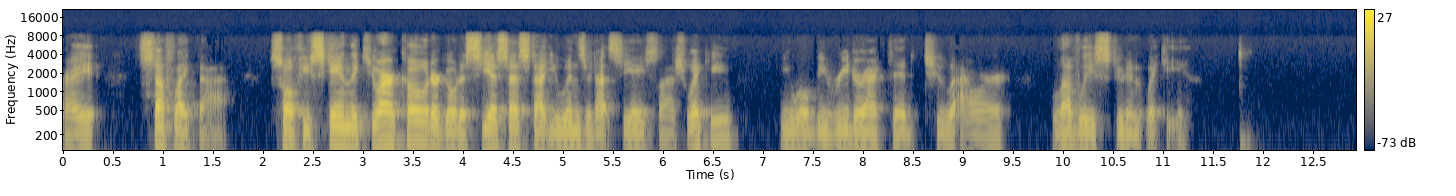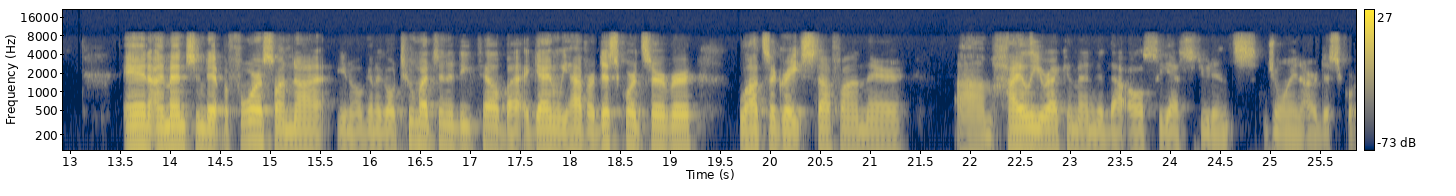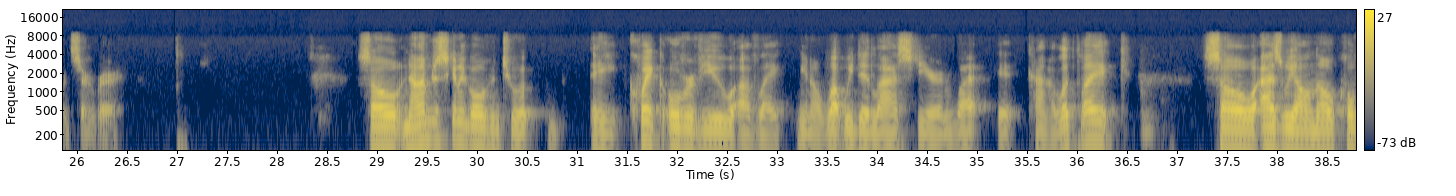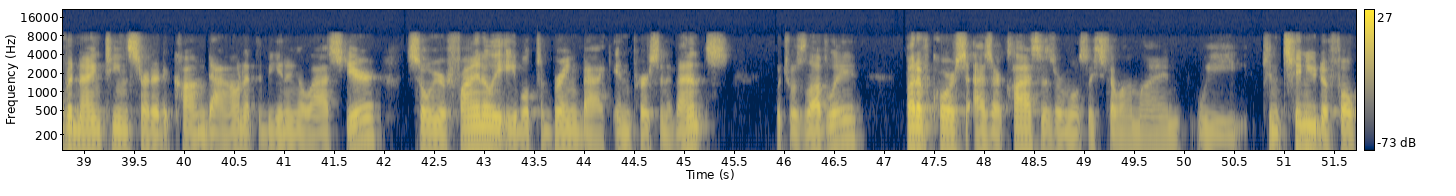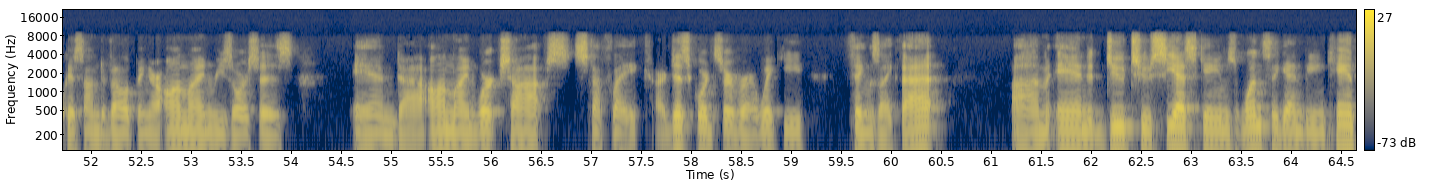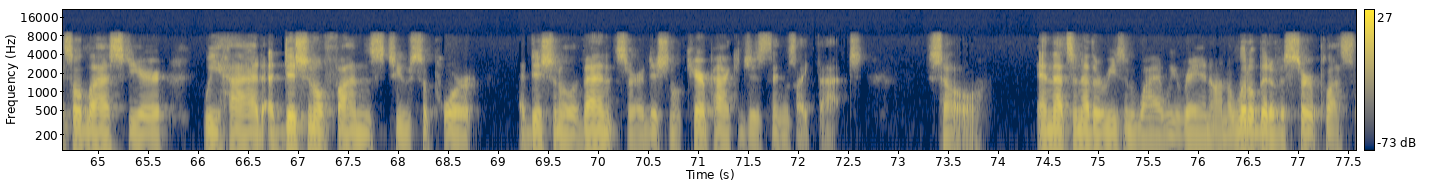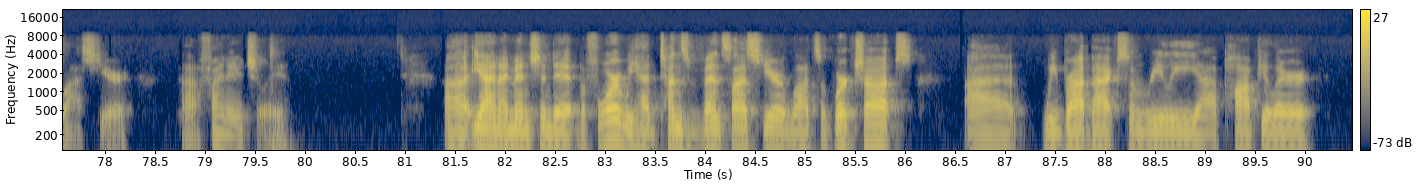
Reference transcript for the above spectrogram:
right? Stuff like that. So if you scan the QR code or go to css.uwindsor.ca slash wiki, you will be redirected to our lovely student wiki. And I mentioned it before, so I'm not, you know, going to go too much into detail. But again, we have our Discord server, lots of great stuff on there. Um, highly recommended that all CS students join our Discord server. So now I'm just going to go into a, a quick overview of like, you know, what we did last year and what it kind of looked like. So as we all know, COVID-19 started to calm down at the beginning of last year. So we were finally able to bring back in-person events, which was lovely. But of course, as our classes were mostly still online, we continue to focus on developing our online resources and uh, online workshops, stuff like our Discord server, our wiki, things like that. Um, and due to CS games once again being canceled last year, we had additional funds to support additional events or additional care packages, things like that. So, and that's another reason why we ran on a little bit of a surplus last year uh, financially. Uh, yeah, and I mentioned it before. We had tons of events last year, lots of workshops. Uh, we brought back some really uh, popular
